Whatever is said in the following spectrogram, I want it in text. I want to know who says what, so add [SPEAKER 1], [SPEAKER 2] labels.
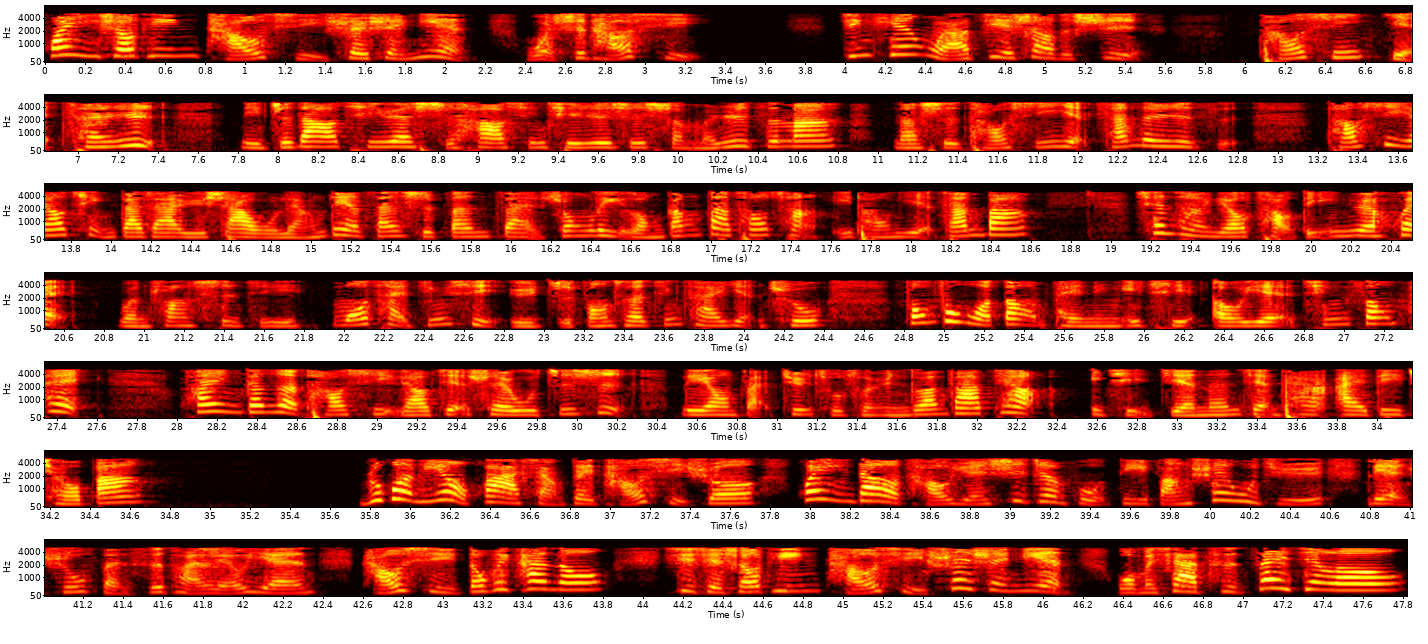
[SPEAKER 1] 欢迎收听淘喜碎碎念，我是淘喜。今天我要介绍的是
[SPEAKER 2] 淘喜野餐日。你知道七月十号星期日是什么日子吗？那是淘喜野餐的日子。淘喜邀请大家于下午两点三十分在中立龙岗大操场一同野餐吧。现场有草地音乐会、文创市集、摸彩惊喜与纸风车精彩演出，丰富活动陪您一起欧耶轻松配。欢迎跟着淘喜了解税务知识，利用载具储存云端发票，一起节能减碳爱地球吧！
[SPEAKER 1] 如果你有话想对淘喜说，欢迎到桃园市政府地方税务局脸书粉丝团留言，淘喜都会看哦。谢谢收听淘喜碎碎念，我们下次再见喽。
